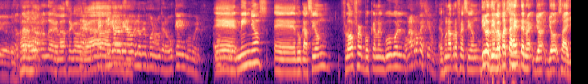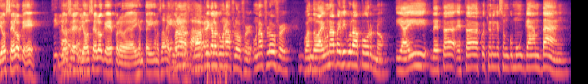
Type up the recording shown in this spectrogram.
Eso está cabrón de verdad, así como O sea, que, me ah, explica lo que lo bueno, que lo busquen en Google. Eh, niños, eh, educación, fluffer, búsquenlo en Google. Una profesión. Es una profesión. Dilo, dilo para esta gente. No, es- yo, yo, o sea, yo sé lo que es. Sí, claro, yo, sé, sí. yo sé lo que es, pero hay gente aquí que no sabe. Así Bueno, que- no vamos a explicarlo con una fluffer. Una fluffer, cuando hay una película porno y hay de esta, estas cuestiones que son como un gangbang,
